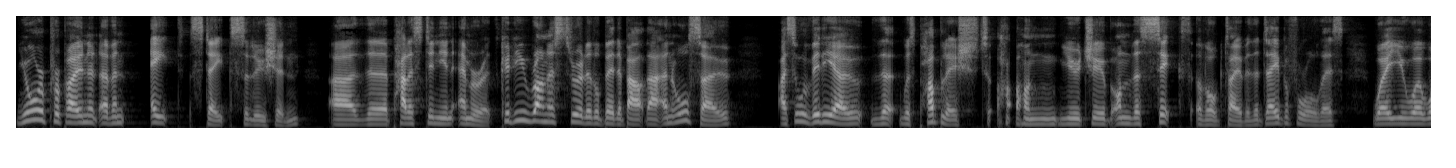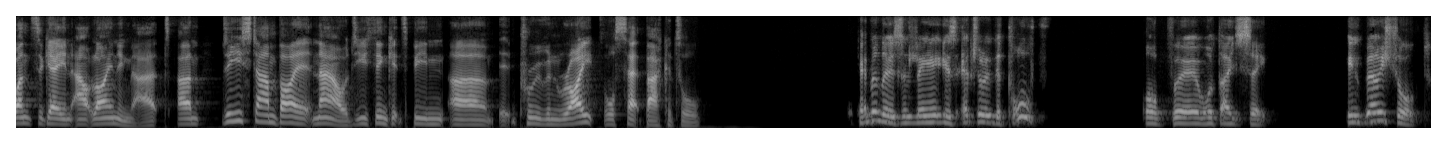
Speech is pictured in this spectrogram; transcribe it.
You're a proponent of an eight state solution, uh, the Palestinian Emirate. Could you run us through a little bit about that? And also, I saw a video that was published on YouTube on the 6th of October, the day before all this, where you were once again outlining that. Um, do you stand by it now? Do you think it's been uh, proven right or set back at all? Kevin is actually the proof of uh, what I say. It's very short.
